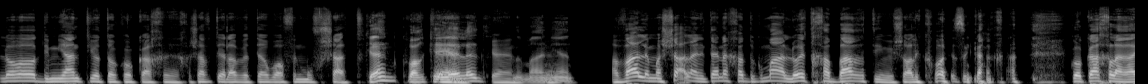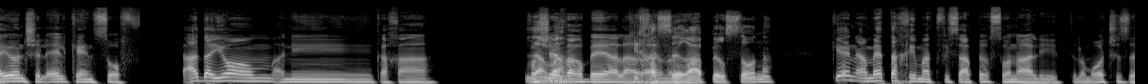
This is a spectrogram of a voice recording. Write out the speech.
לא דמיינתי אותו כל כך, אה, חשבתי עליו יותר באופן מופשט. כן, כבר כילד? כן. זה מעניין. אבל למשל, אני אתן לך דוגמה, לא התחברתי, אם אפשר לקרוא לזה ככה, כל כך לרעיון של אל כאין סוף. עד היום אני ככה חושב למה? הרבה על כי הרעיון הזה. חסרה פרסונה? כן, המתח עם התפיסה הפרסונלית, למרות שזו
